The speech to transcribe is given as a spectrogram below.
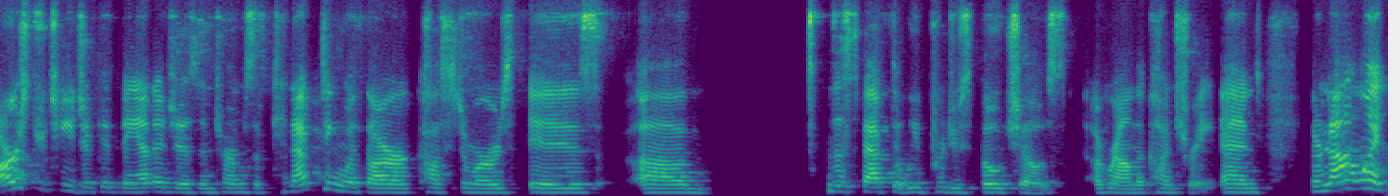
our strategic advantages in terms of connecting with our customers is um, this fact that we produce boat shows around the country. And they're not like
